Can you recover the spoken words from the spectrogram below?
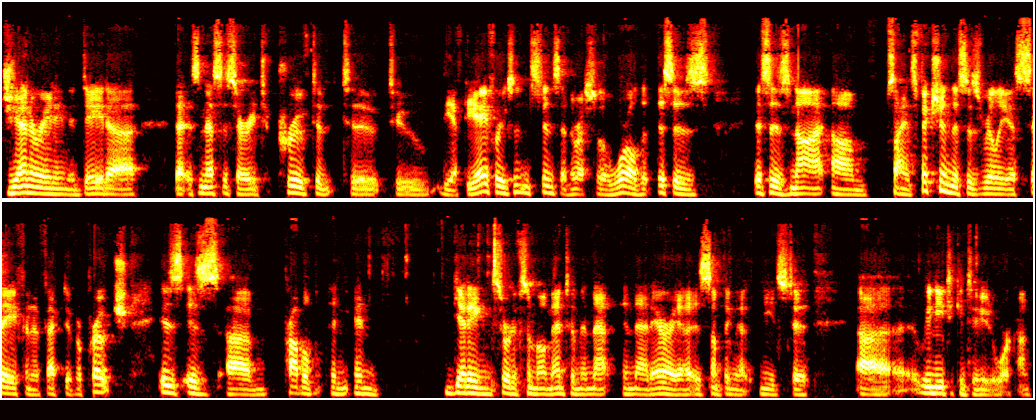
generating the data that is necessary to prove to, to, to the FDA, for instance, and the rest of the world that this is, this is not um, science fiction, this is really a safe and effective approach is, is um, probably, and, and getting sort of some momentum in that, in that area is something that needs to, uh, we need to continue to work on.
